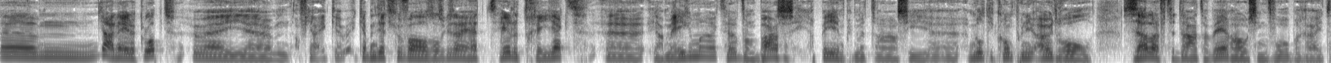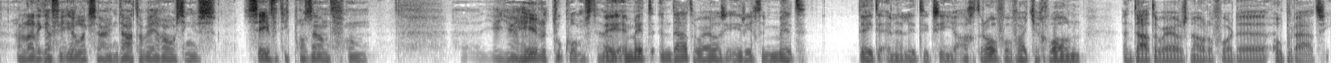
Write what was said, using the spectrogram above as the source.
Um, ja, nee, dat klopt. Wij, um, of ja, ik, heb, ik heb in dit geval, zoals ik zei, het hele traject uh, ja, meegemaakt. Hè, van basis ERP-implementatie, uh, multi-company uitrol, zelf de data warehousing voorbereid. En laat ik even eerlijk zijn, data warehousing is 70% van je, je, hele toekomst. Hè. Nee, en met een data warehouse inrichten met data analytics in je achterhoofd? Of had je gewoon een data warehouse nodig voor de operatie?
